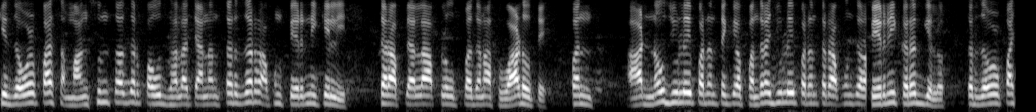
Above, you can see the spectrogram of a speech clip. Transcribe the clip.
की जवळपास मान्सूनचा जर पाऊस झाला त्यानंतर जर आपण पेरणी केली तर आपल्याला आपलं उत्पादनात वाढ होते. पण आठ नऊ जुलैपर्यंत किंवा पंधरा जुलैपर्यंत आपण जर पेरणी करत गेलो तर जवळपास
